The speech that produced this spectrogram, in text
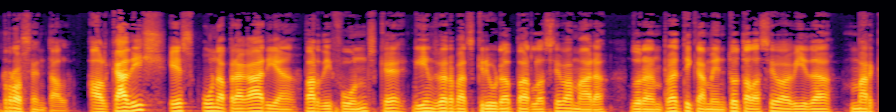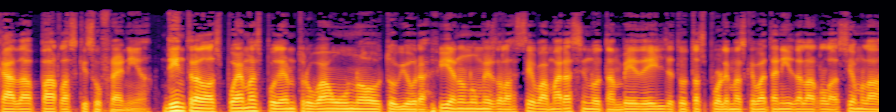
Rosenthal. El Kadish és una pregària per difunts que Ginsberg va escriure per la seva mare durant pràcticament tota la seva vida marcada per l'esquizofrènia. Dintre dels poemes podem trobar una autobiografia no només de la seva mare, sinó també d'ell, de tots els problemes que va tenir de la relació amb la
